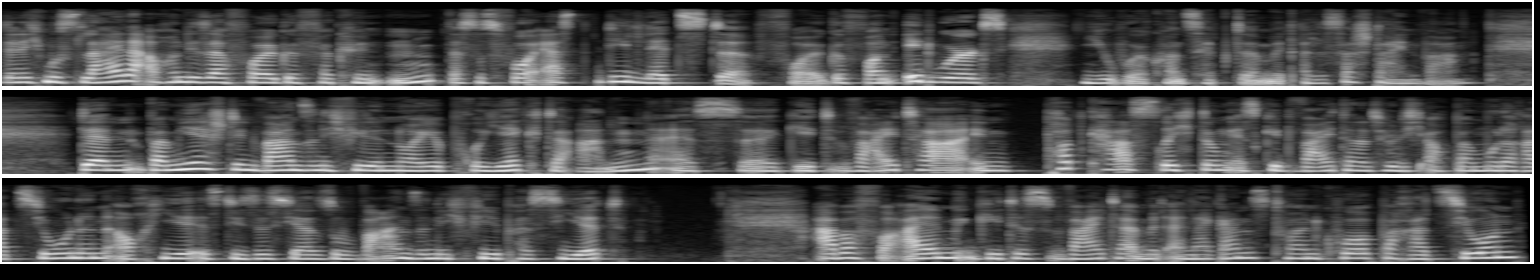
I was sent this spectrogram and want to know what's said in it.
Denn ich muss leider auch in dieser Folge verkünden, dass es vorerst die letzte Folge von It Works New Work Konzepte mit Alissa Stein war. Denn bei mir stehen wahnsinnig viele neue Projekte an. Es äh, geht weiter in Podcast-Richtung. Es geht weiter natürlich auch bei Moderationen. Auch hier ist dieses Jahr so wahnsinnig viel passiert. Aber vor allem geht es weiter mit einer ganz tollen Kooperation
